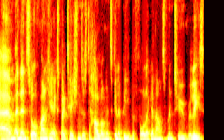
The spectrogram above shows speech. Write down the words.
um, and then sort of managing expectations as to how long it's going to be before like announcement to release.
